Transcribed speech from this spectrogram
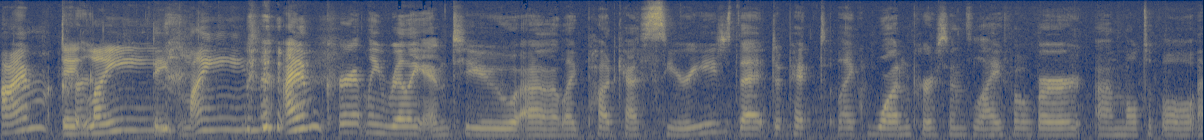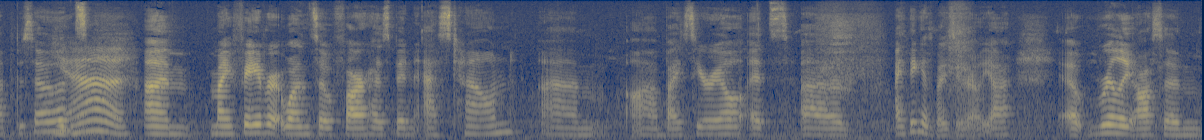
I'm cur- Dateline. Dateline. I'm currently really into uh, like podcast series that depict like one person's life over uh, multiple episodes. Yeah. Um, my favorite one so far has been S Town um, uh, by Serial. It's uh, I think it's by Serial. Yeah, a really awesome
